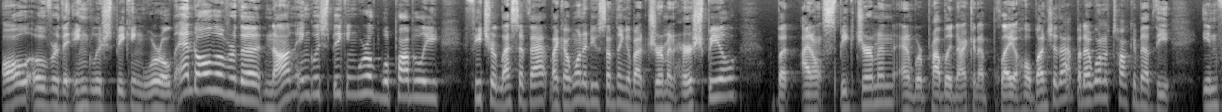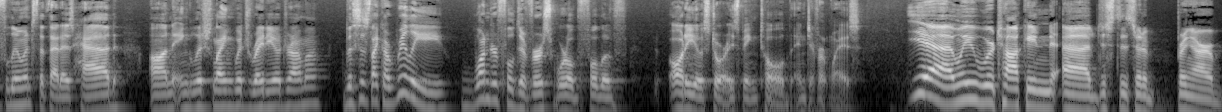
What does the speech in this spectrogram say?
all over the English speaking world and all over the non English speaking world. We'll probably feature less of that. Like, I want to do something about German Hörspiel, but I don't speak German, and we're probably not going to play a whole bunch of that. But I want to talk about the influence that that has had on English language radio drama. This is like a really wonderful, diverse world full of audio stories being told in different ways. Yeah, and we were talking uh, just to sort of bring our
